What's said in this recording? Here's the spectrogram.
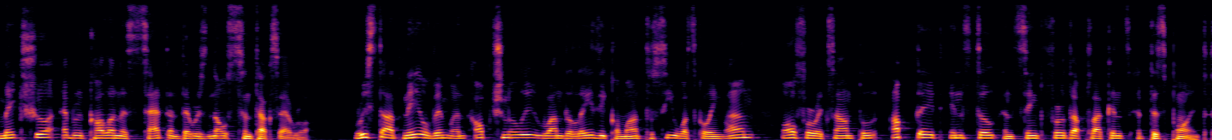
Make sure every colon is set and there is no syntax error. Restart NeoVim and optionally run the lazy command to see what's going on or for example update, install and sync further plugins at this point.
